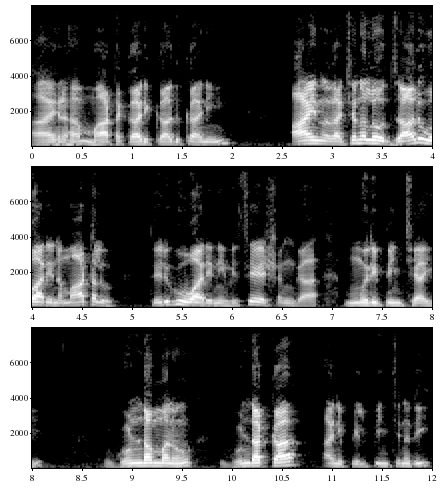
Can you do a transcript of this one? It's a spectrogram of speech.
ఆయన మాటకారి కాదు కానీ ఆయన రచనలో జాలువారిన మాటలు తెలుగువారిని విశేషంగా మురిపించాయి. గుండమ్మను గుండక్క అని పిలిపించినది.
